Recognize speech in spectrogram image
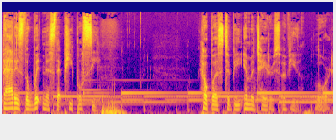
that is the witness that people see. Help us to be imitators of you, Lord.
